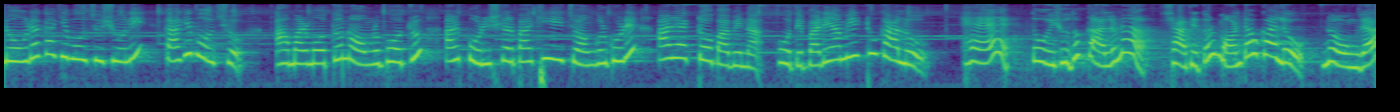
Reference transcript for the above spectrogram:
নোংরা কাকে বলছো শুনি কাকে বলছো? আমার মতো নম্রভদ্র আর পরিষ্কার পাখি এই জঙ্গল করে আর একটাও পাবে না। হতে পারে আমি একটু কালো। হ্যাঁ তুই শুধু কালো না সাথে তোর মনটাও কালো। নোংরা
